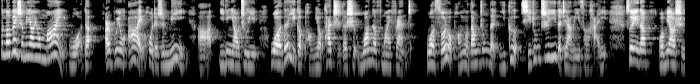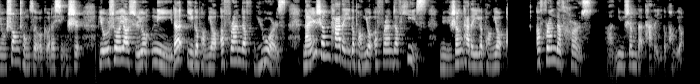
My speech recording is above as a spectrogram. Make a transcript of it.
那么为什么要用 mine 我的，而不用 I 或者是 me 啊？一定要注意，我的一个朋友，他指的是 one of my friend，我所有朋友当中的一个，其中之一的这样的一层含义。所以呢，我们要使用双重所有格的形式。比如说，要使用你的一个朋友 a friend of yours，男生他的一个朋友 a friend of his，女生她的一个朋友 a friend of hers。啊，女生的她的一个朋友，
